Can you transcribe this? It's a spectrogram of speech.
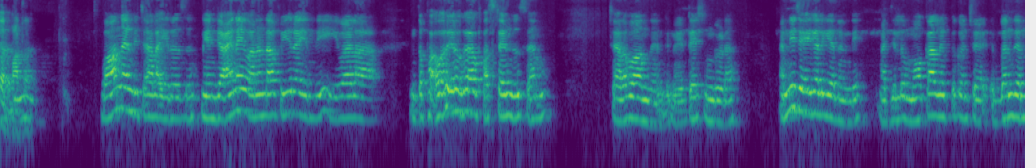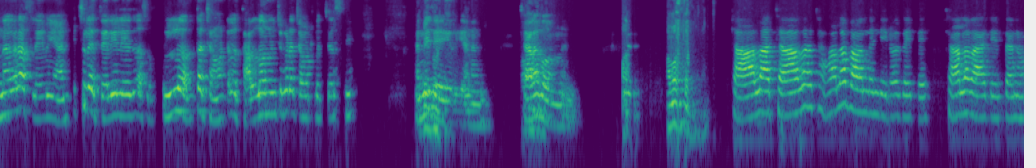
గారు బాగుందండి చాలా ఈరోజు. నేను జాయిన్ అయ్యి వన్ అండ్ హాఫ్ ఇయర్ అయింది. ఇవాళ ఇంత పవర్ యోగా ఫస్ట్ టైం చూసాను చాలా బాగుందండి. మెడిటేషన్ కూడా. అన్నీ చేయగలిగానండి. మధ్యలో మోకాలు నొప్పి కొంచెం ఇబ్బంది ఉన్నా కూడా అసలు ఏమీ అనిపించలేదు తెలియలేదు. అసలు ఫుల్ అంతా చెమటలు తలలో నుంచి కూడా చెమటలు వచ్చేసి అన్నీ. చేయగలిగానండి. చాలా బాగుందండి. నమస్తే. చాలా చాలా చాలా బాగుందండి ఈ రోజు అయితే చాలా బాగా చేశాను.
